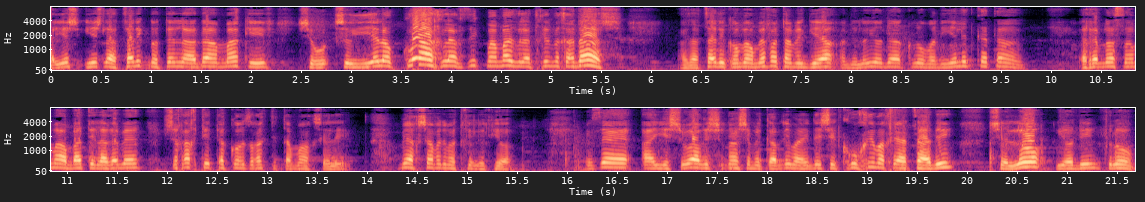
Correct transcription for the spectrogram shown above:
יש, יש לה, הצדיק נותן לאדם מקיף שהוא, שהוא יהיה לו כוח להחזיק מעמד ולהתחיל מחדש. אז הצדיק אומר, מאיפה אתה מגיע? אני לא יודע כלום, אני ילד קטן. הרב נוסן אמר, באתי לרבה, שכחתי את הכל, זרקתי את המוח שלי. מעכשיו אני מתחיל לחיות. וזה הישועה הראשונה שמקבלים על ידי שכרוכים אחרי הצדיק, שלא יודעים כלום.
